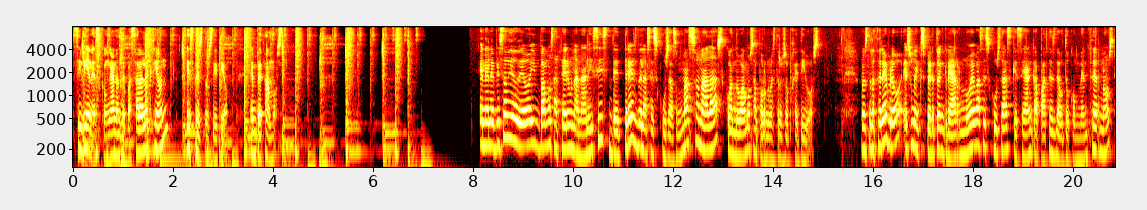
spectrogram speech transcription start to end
Si vienes con ganas de pasar a la acción, este es tu sitio. Empezamos. En el episodio de hoy vamos a hacer un análisis de tres de las excusas más sonadas cuando vamos a por nuestros objetivos. Nuestro cerebro es un experto en crear nuevas excusas que sean capaces de autoconvencernos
